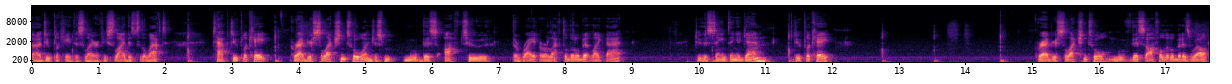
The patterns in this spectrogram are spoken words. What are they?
uh, duplicate this layer. If you slide this to the left, tap duplicate, grab your selection tool and just move this off to the right or left a little bit like that. Do the same thing again, duplicate, grab your selection tool, move this off a little bit as well.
